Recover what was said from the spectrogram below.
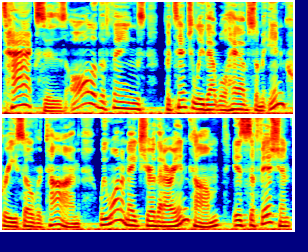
taxes, all of the things potentially that will have some increase over time, we want to make sure that our income is sufficient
